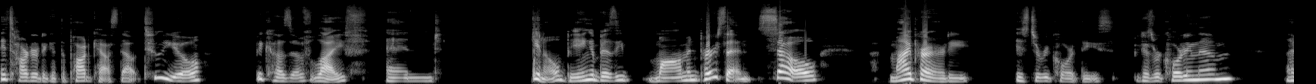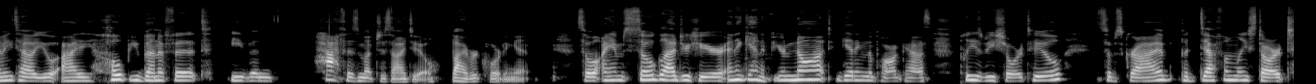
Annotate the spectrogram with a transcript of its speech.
it's harder to get the podcast out to you because of life and, you know, being a busy mom and person. So my priority is to record these because recording them, let me tell you, I hope you benefit even half as much as I do by recording it. So I am so glad you're here. And again, if you're not getting the podcast, please be sure to subscribe, but definitely start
